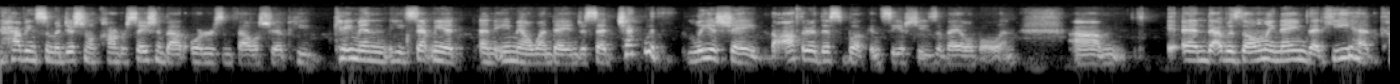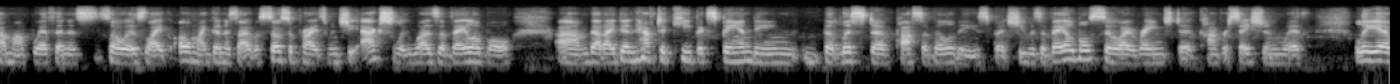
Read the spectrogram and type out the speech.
having some additional conversation about orders and fellowship, he came in. He sent me a, an email one day and just said, "Check with Leah Schade, the author of this book, and see if she's available." And um, and that was the only name that he had come up with and so it's like oh my goodness i was so surprised when she actually was available um, that i didn't have to keep expanding the list of possibilities but she was available so i arranged a conversation with Leah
